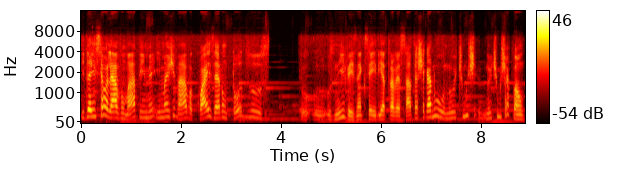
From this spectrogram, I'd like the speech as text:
E daí você olhava o mapa e ima- imaginava quais eram todos os, o- o- os níveis né, que você iria atravessar até chegar no, no último, no último chefão.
